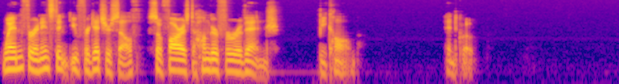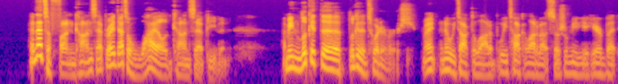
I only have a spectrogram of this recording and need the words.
when for an instant you forget yourself so far as to hunger for revenge, be calm. And that's a fun concept, right? That's a wild concept even. I mean, look at the look at the Twitterverse, right? I know we talked a lot of we talk a lot about social media here, but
